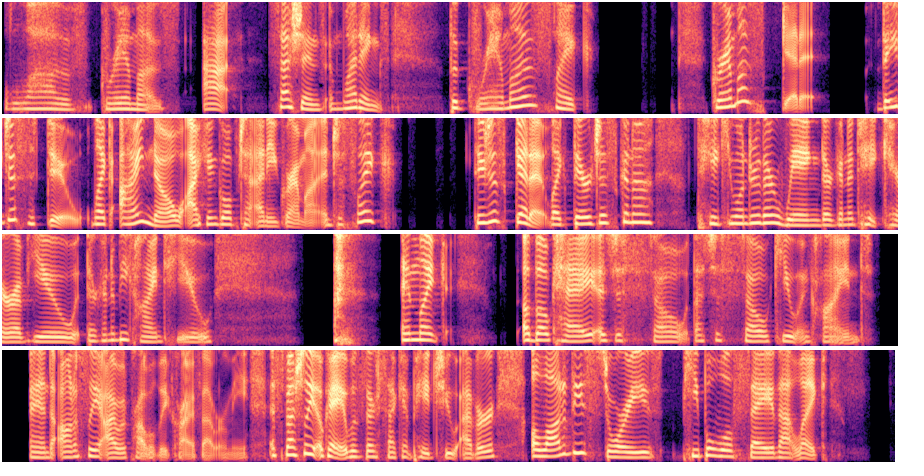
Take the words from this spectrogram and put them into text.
love grandmas at sessions and weddings, the grandmas, like, grandmas get it. They just do. Like, I know I can go up to any grandma and just like, they just get it. Like, they're just gonna take you under their wing. They're to take care of you. They're to be kind to you. and like a bouquet is just so, that's just so cute and kind. And honestly, I would probably cry if that were me. Especially, okay, it was their second paid shoot ever. A lot of these stories, people will say that like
